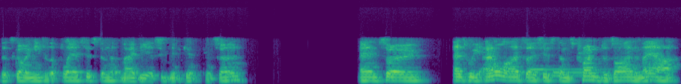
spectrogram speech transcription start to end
that's going into the flare system that may be a significant concern. And so as we analyze those systems, trying to design them out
